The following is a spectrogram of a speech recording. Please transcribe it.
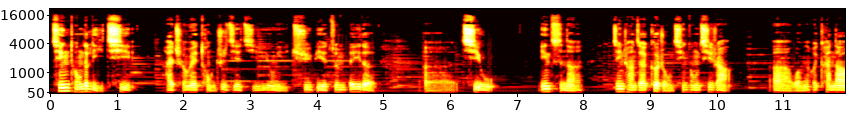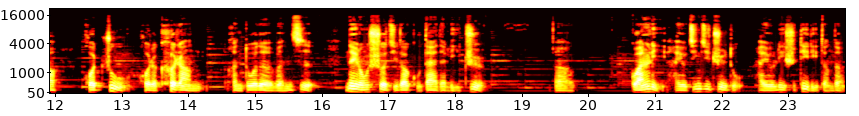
青铜的礼器还成为统治阶级用以区别尊卑的呃器物，因此呢，经常在各种青铜器上啊，我们会看到或铸或者刻上很多的文字，内容涉及到古代的礼制、呃管理还有经济制度。还有历史、地理等等，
